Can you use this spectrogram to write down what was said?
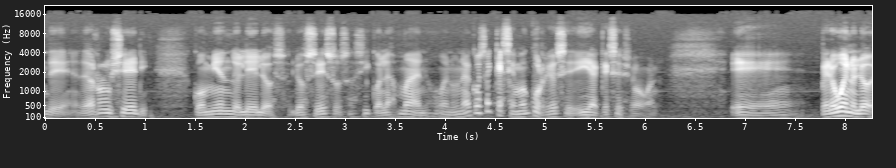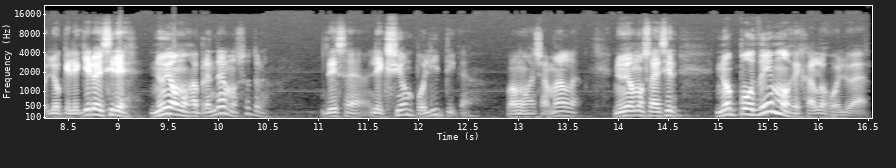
de, de Ruggeri, comiéndole los, los sesos así con las manos. Bueno, una cosa que se me ocurrió ese día, qué sé yo, bueno. Pero bueno, lo, que le quiero decir es, ¿no íbamos a aprender nosotros de esa lección política, vamos a llamarla? No íbamos a decir, no podemos dejarlos volver.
